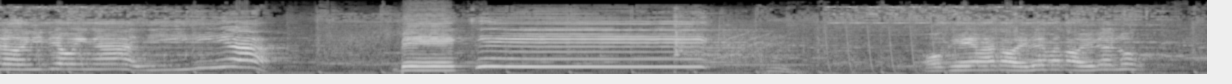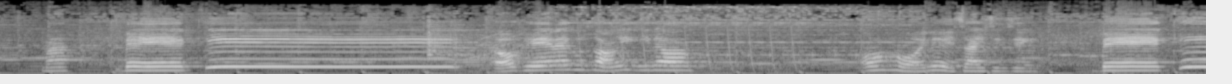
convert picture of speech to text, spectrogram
เลยนิดเดียวเองอะอีเหี้ยเบรกอีกอืมโอเคมาต่อเรื่อยมาต่อเรื่อยลูกมาเบรกอีกโอเคได้คุณสองอีกอีดองโอ้โหเหนื่อยใจจริงๆเบรกอี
